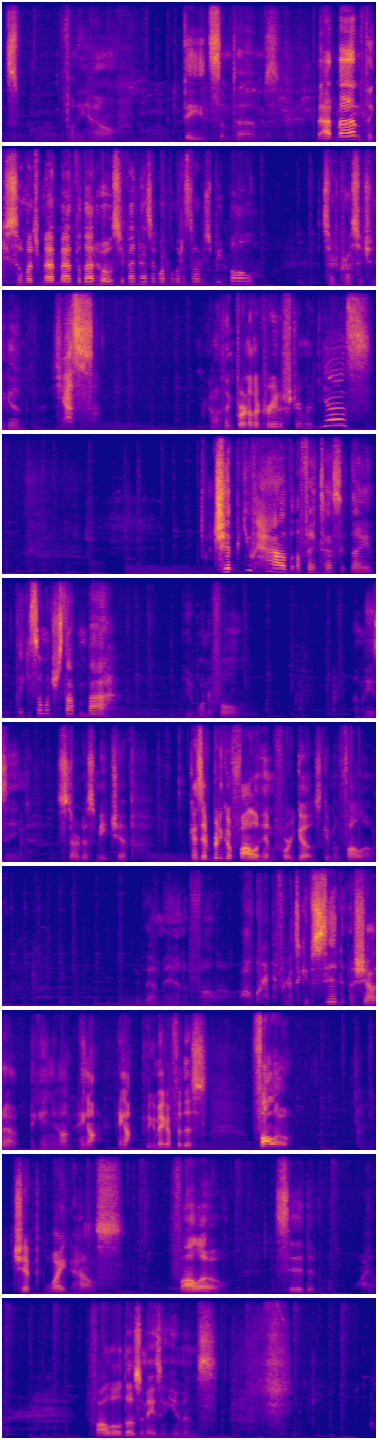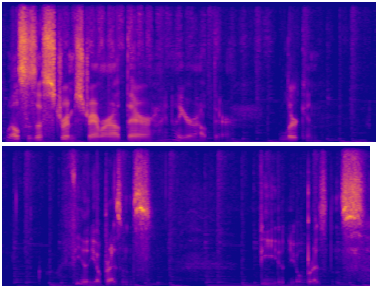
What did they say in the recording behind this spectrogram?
It's funny how it fades sometimes. Madman, thank you so much, Madman, for that host. You fantastic, wonderful little starter speedball. Started cross stitching again. Yes. Gonna think for another creative streamer. Yes. Chip, you have a fantastic night. Thank you so much for stopping by. You're wonderful, amazing Stardust meat chip. Guys, everybody go follow him before he goes. Give him a follow. Give that man a follow. Oh crap, I forgot to give Sid a shout out. Hang on, hang on, hang on. We can make up for this. Follow Chip Whitehouse. Follow Sid Weiler. Follow those amazing humans. Who else is a strim strammer out there? I know you're out there. Lurking. Feel your presence. Feel your presence.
